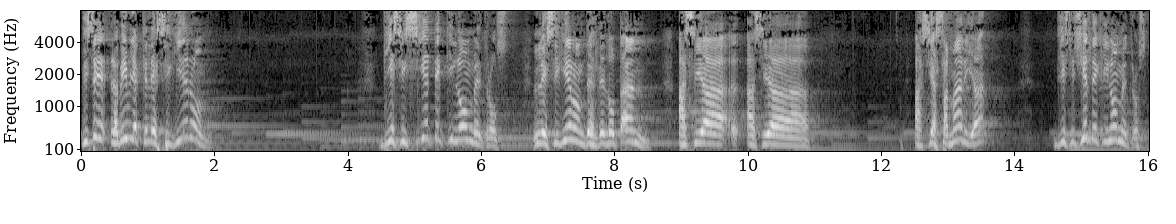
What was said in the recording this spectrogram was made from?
dice la Biblia que le siguieron. 17 kilómetros le siguieron desde Dotán hacia, hacia, hacia Samaria. 17 kilómetros.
